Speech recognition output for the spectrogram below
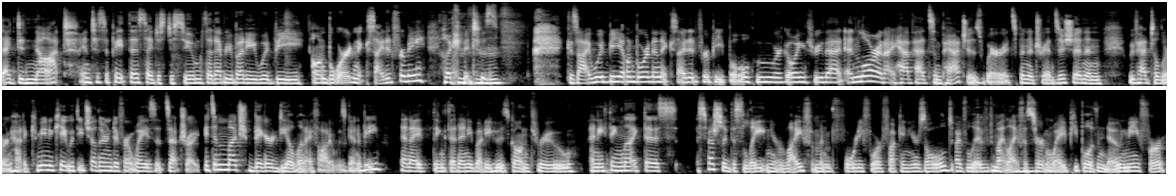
I did not anticipate this. I just assumed that everybody would be on board and excited for me. Like mm-hmm. I just because I would be on board and excited for people who are going through that. And Laura and I have had some patches where it's been a transition and we've had to learn how to communicate with each other in different ways, etc. It's a much bigger deal than I thought it was going to be. And I think that anybody who's gone through anything like this especially this late in your life. I I'm 44 fucking years old. I've lived my life a mm-hmm. certain way. People have known me for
